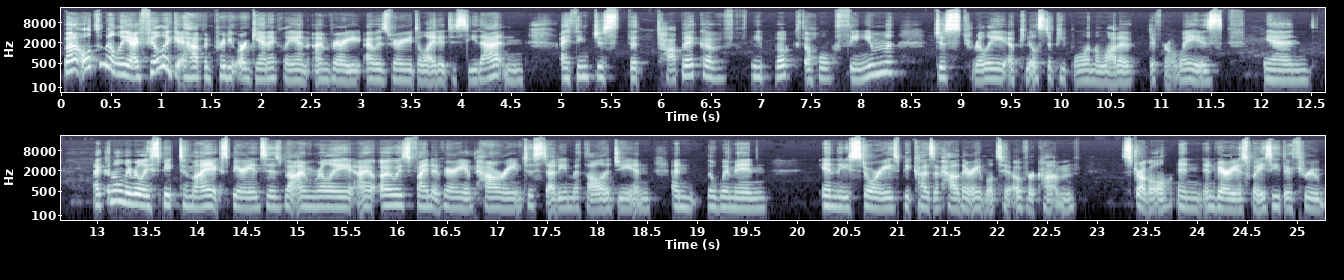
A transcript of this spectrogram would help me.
But ultimately, I feel like it happened pretty organically, and I'm very, I was very delighted to see that. And I think just the topic of the book, the whole theme, just really appeals to people in a lot of different ways. And I can only really speak to my experiences, but I'm really I, I always find it very empowering to study mythology and and the women in these stories because of how they're able to overcome struggle in, in various ways, either through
